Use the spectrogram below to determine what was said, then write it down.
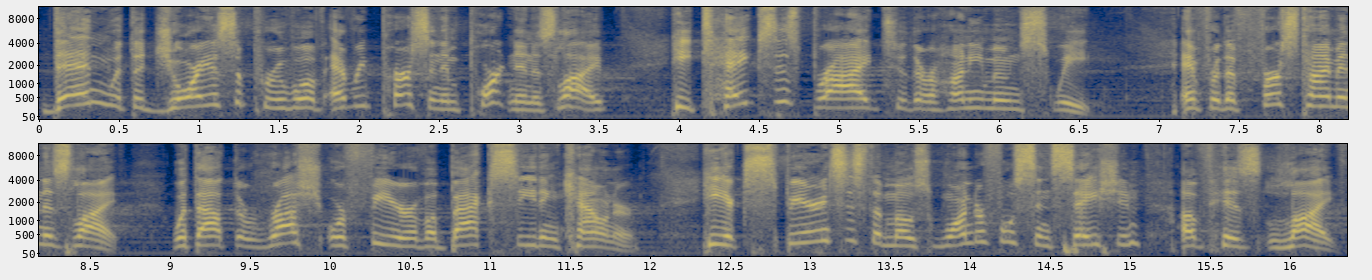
Then, with the joyous approval of every person important in his life, he takes his bride to their honeymoon suite. And for the first time in his life, without the rush or fear of a backseat encounter, he experiences the most wonderful sensation of his life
